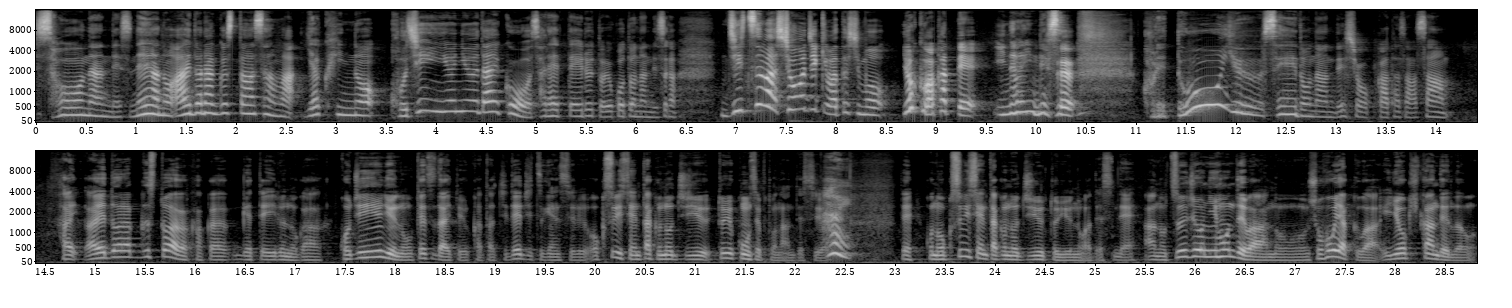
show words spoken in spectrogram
そうなんですね。あのアイドラッグストアさんは医薬品の個人輸入代行をされているということなんですが実は正直私もよく分かっていないんです。これどういう制度なんでしょうか田沢さん。はい。アイドラッグストアが掲げているのが個人輸入のお手伝いという形で実現するお薬選択の自由というコンセプトなんですよ、はいでこのお薬選択の自由というのはですねあの通常日本ではあの処方薬は医療機関での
